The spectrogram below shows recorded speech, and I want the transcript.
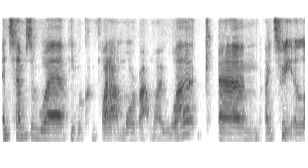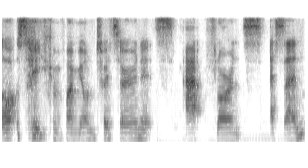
in terms of where people can find out more about my work, um, I tweet a lot, so you can find me on Twitter, and it's at Florence SN.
